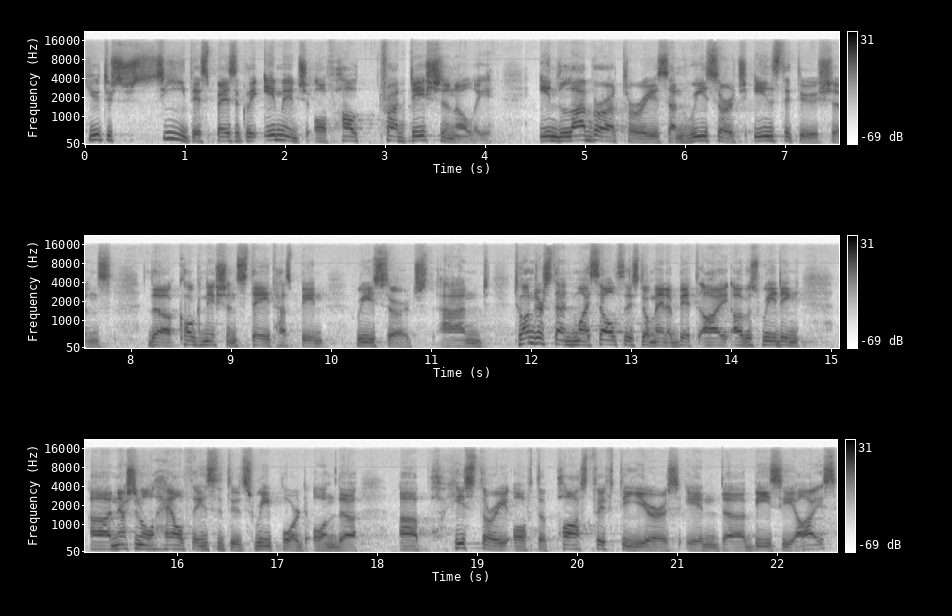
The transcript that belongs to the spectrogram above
you to see this basically image of how traditionally in laboratories and research institutions, the cognition state has been researched. And to understand myself this domain a bit, I, I was reading uh, National Health Institute's report on the uh, history of the past 50 years in the BCIs,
